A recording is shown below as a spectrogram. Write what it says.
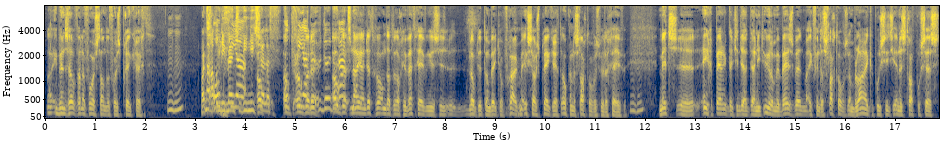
Nou, ik ben zelf wel een voorstander voor spreekrecht. Mm -hmm. Maar het maar gaat om die via, mensen die niet ook, zelf... Ook, ook via de, de, de, ook de, Nou ja, in dit geval, omdat er nog geen wetgeving is, is loopt dit er een beetje op vooruit. Maar ik zou spreekrecht ook aan de slachtoffers willen geven. Mm -hmm. Mits uh, ingeperkt dat je daar, daar, niet uren mee bezig bent. Maar ik vind dat slachtoffers een belangrijke positie in het strafproces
